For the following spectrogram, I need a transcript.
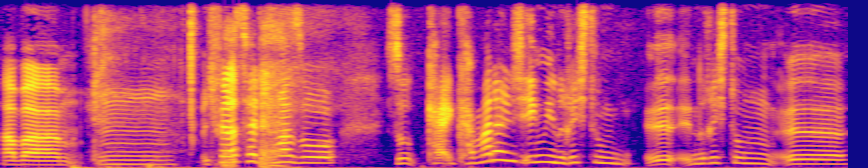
Aber mh, ich finde das halt immer so, so kann, kann man da nicht irgendwie in Richtung, äh, in Richtung äh,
